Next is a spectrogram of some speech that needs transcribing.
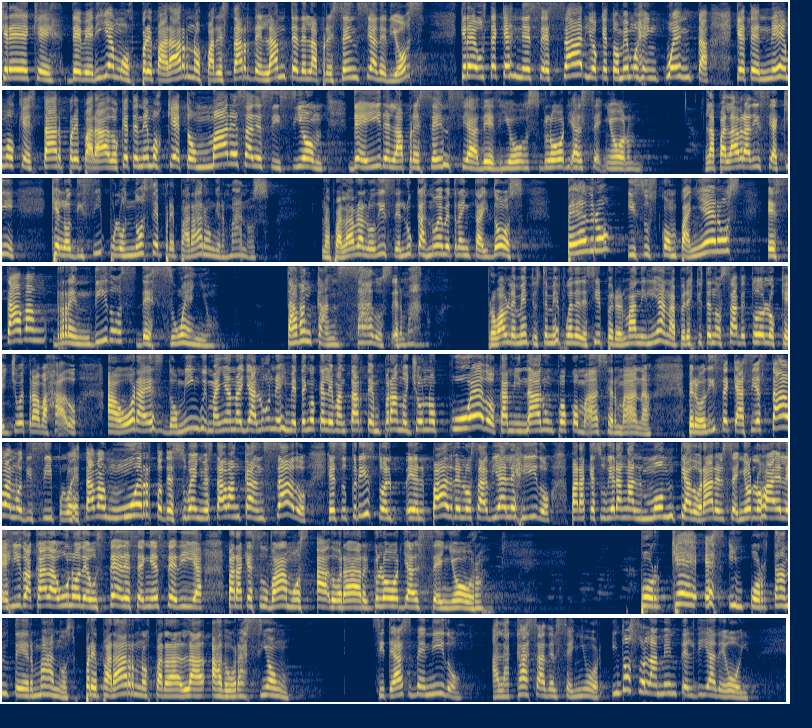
cree que deberíamos prepararnos para estar delante de la presencia de Dios? ¿Cree usted que es necesario que tomemos en cuenta que tenemos que estar preparados, que tenemos que tomar esa decisión de ir en la presencia de Dios? Gloria al Señor. La palabra dice aquí que los discípulos no se prepararon, hermanos. La palabra lo dice, Lucas 9:32. Pedro y sus compañeros estaban rendidos de sueño. Estaban cansados, hermano. Probablemente usted me puede decir, pero hermana Iliana, pero es que usted no sabe todo lo que yo he trabajado. Ahora es domingo y mañana ya lunes y me tengo que levantar temprano. Yo no puedo caminar un poco más, hermana. Pero dice que así estaban los discípulos, estaban muertos de sueño, estaban cansados. Jesucristo, el, el Padre, los había elegido para que subieran al monte a adorar. El Señor los ha elegido a cada uno de ustedes en este día para que subamos a adorar. Gloria al Señor. ¿Por qué es importante, hermanos, prepararnos para la adoración? Si te has venido a la casa del Señor, y no solamente el día de hoy,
